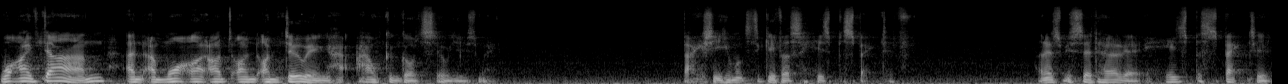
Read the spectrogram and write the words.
What I've done and, and what I, am doing, how, how can God still use me? But actually, He wants to give us His perspective. And as we said earlier, His perspective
